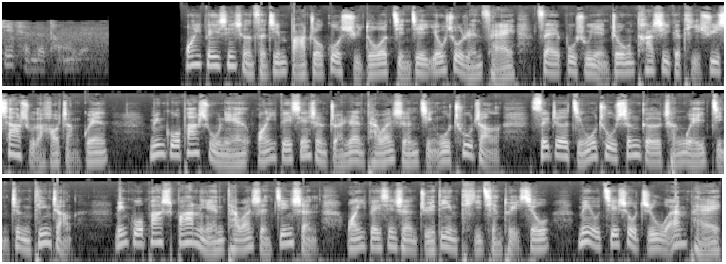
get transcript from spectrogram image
基层的同仁。王一飞先生曾经拔擢过许多警界优秀人才，在部署眼中，他是一个体恤下属的好长官。民国八十五年，王一飞先生转任台湾省警务处长，随着警务处升格成为警政厅长。民国八十八年，台湾省经审，王一飞先生决定提前退休，没有接受职务安排，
